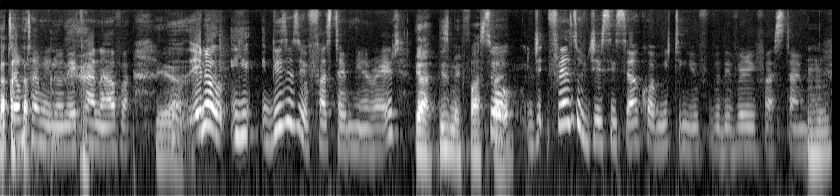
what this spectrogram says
Utamtam inaonekana hapa. Yeah. You know, you, this is your first time here, right? Yeah, this is my first time. So, friends of JC Sacco are meeting you for the very first time.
